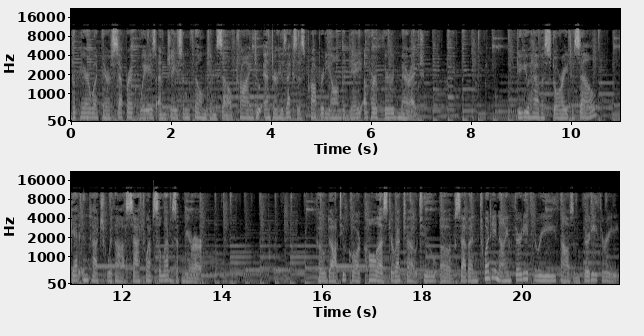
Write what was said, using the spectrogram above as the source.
the pair went their separate ways and Jason filmed himself trying to enter his ex's property on the day of her third marriage. Do you have a story to sell? Get in touch with us at WebCelebs at Mirror. Co.2 or call us direct 0207 29 33 033.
